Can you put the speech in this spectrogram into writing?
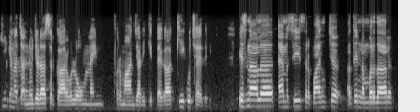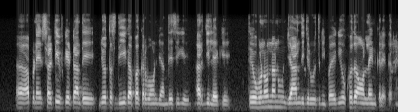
ਕੀ ਕਹਿਣਾ ਚਾਹੁੰਦੇ ਹੋ? ਜਿਹੜਾ ਸਰਕਾਰ ਵੱਲੋਂ ਆਨਲਾਈਨ ਫਰਮਾਨ ਜਾਰੀ ਕੀਤਾ ਹੈਗਾ ਕੀ ਕੁਛ ਹੈ ਇਹਦੇ ਵਿੱਚ? ਇਸ ਨਾਲ ਐਮਸੀ ਸਰਪੰਚ ਅਤੇ ਨੰਬਰਦਾਰ ਅ, ਆਪਣੇ ਸਰਟੀਫਿਕੇਟਾਂ ਤੇ ਜੋ ਤਸਦੀਕ ਆਪਾਂ ਕਰਵਾਉਣ ਜਾਂਦੇ ਸੀਗੇ ਅਰਜੀ ਲੈ ਕੇ ਤੇ ਉਹ ਹੁਣ ਉਹਨਾਂ ਨੂੰ ਜਾਣ ਦੀ ਜ਼ਰੂਰਤ ਨਹੀਂ ਪਏਗੀ ਉਹ ਖੁਦ ਆਨਲਾਈਨ ਕਰਿਆ ਕਰਨ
